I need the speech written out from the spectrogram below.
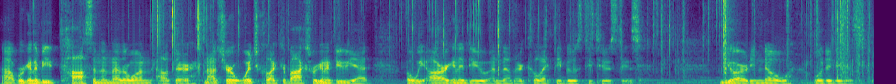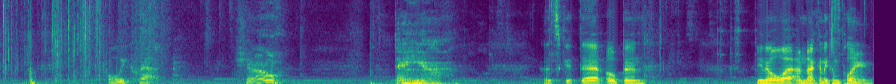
Uh, we're going to be tossing another one out there. Not sure which collector box we're going to do yet but we are going to do another Collecty Boosty Tuesdays. You already know what it is. Holy crap. Show. Damn. Let's get that open. You know what? I'm not going to complain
